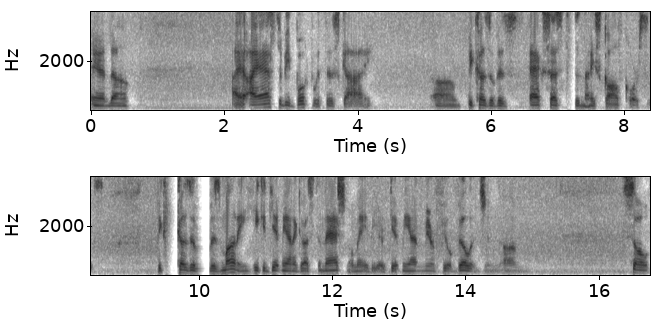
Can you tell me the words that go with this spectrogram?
And uh, I, I, asked to be booked with this guy um, because of his access to the nice golf courses. Because of his money, he could get me on Augusta National, maybe, or get me on Muirfield Village. And um, so,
